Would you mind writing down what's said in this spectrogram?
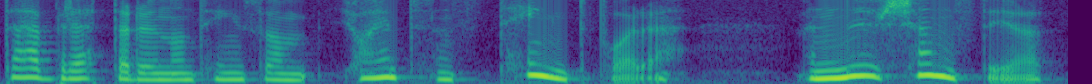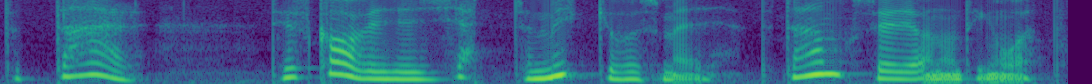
där berättar du någonting som jag inte ens tänkt på det. Men nu känns det ju att det där, det skaver ju jättemycket hos mig. Det där måste jag göra någonting åt.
